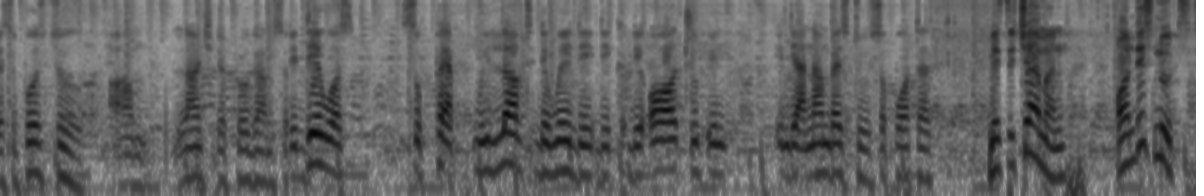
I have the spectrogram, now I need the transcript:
we're supposed to um, launch the program. So the day was superb. We loved the way they, they, they all trooped in in their numbers to support us. Mr. Chairman, on this note,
